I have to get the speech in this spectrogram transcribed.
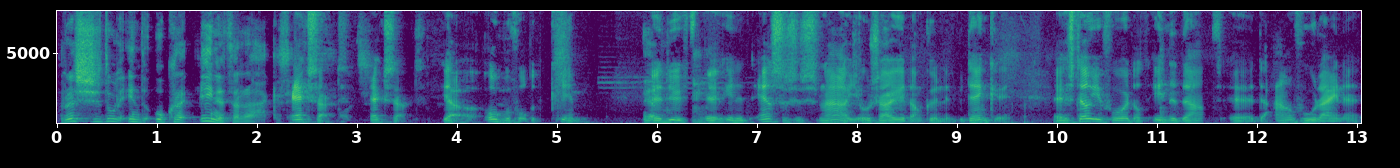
Russische doelen in de Oekraïne te raken. Exact, exact. Ja, ook bijvoorbeeld Krim. Ja. Eh, dus eh, in het ernstigste scenario zou je dan kunnen bedenken. eh, stel je voor dat inderdaad de aanvoerlijnen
